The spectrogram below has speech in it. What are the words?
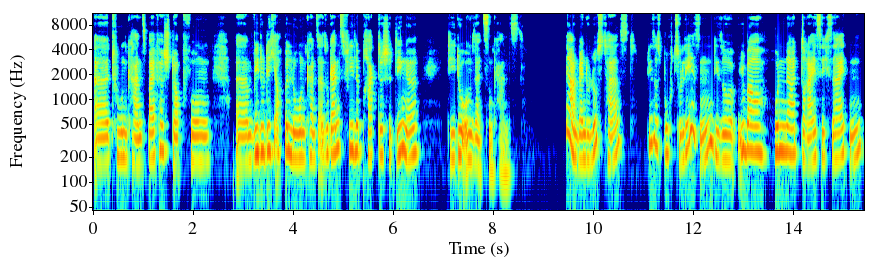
äh, tun kannst bei Verstopfung, äh, wie du dich auch belohnen kannst. Also ganz viele praktische Dinge, die du umsetzen kannst. Ja, und wenn du Lust hast, dieses Buch zu lesen, diese über 130 Seiten,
